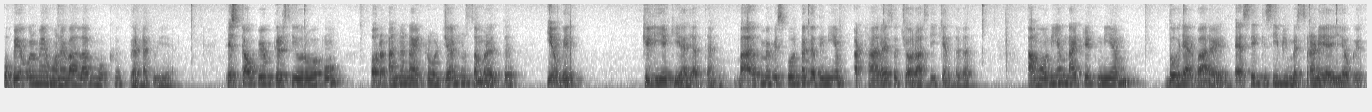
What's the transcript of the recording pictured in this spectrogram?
उपयोग में होने वाला मुख्य घटक भी है। इसका उपयोग कृषि उर्वरकों और अन्य नाइट्रोजन समृद्ध यौगिक के लिए किया जाता है। भारत में विस्फोटक अधिनियम अठारह के अंतर्गत, अमोनियम नाइट्रेट नियम 2012 ऐसे किसी भी मिश्रण या यौगिक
